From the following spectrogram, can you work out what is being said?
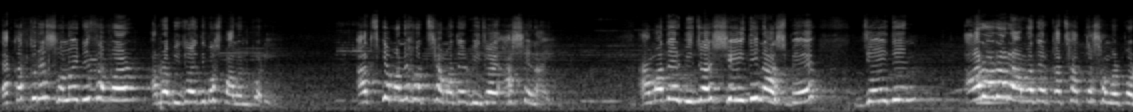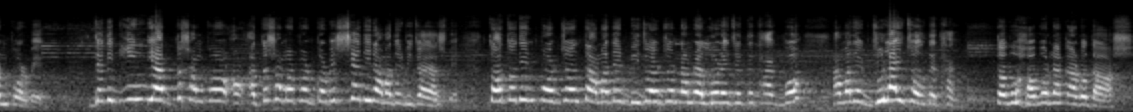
একাত্তরের ষোলোই ডিসেম্বর আমরা বিজয় দিবস পালন করি। আজকে মনে হচ্ছে আমাদের বিজয় আসে নাই। আমাদের বিজয় সেই দিন আসবে, যেই দিন আরোরা আমাদের কাছে আত্মসমর্পণ করবে। যেদিন ইন্ডিয়া আত্মসম্প, আত্মসমর্পণ করবে, সেদিন আমাদের বিজয় আসবে। ততদিন পর্যন্ত আমাদের বিজয়ের জন্য আমরা লড়ে যেতে থাকব, আমাদের জুলাই চলতে থাকবে। তবু হব না কারও দাস।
